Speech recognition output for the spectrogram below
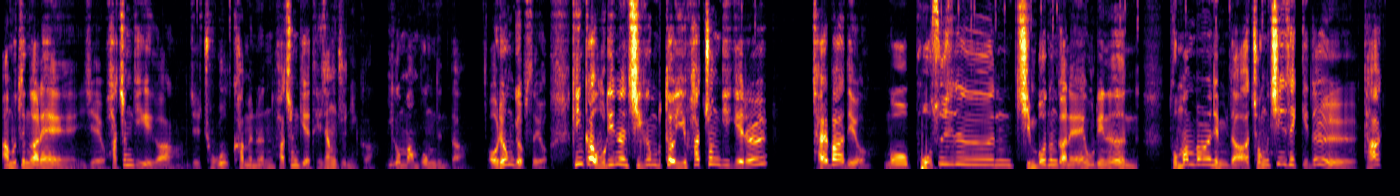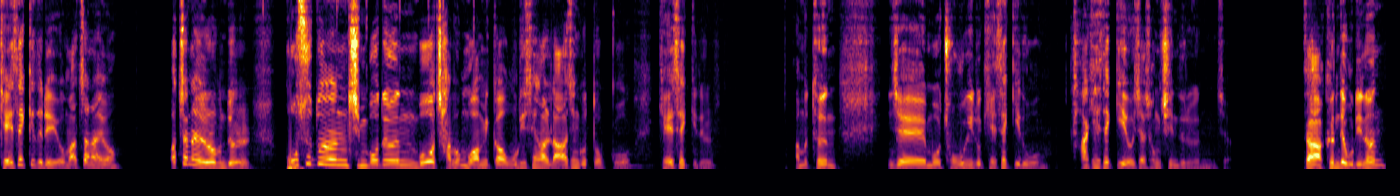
아무튼간에 이제 화천기계가 이제 조국하면은 화천기계 대장주니까 이것만 보면 된다. 어려운 게 없어요. 그러니까 우리는 지금부터 이 화천기계를 잘 봐야 돼요. 뭐 보수든 진보든 간에 우리는 돈만 벌면 됩니다. 정치인 새끼들 다 개새끼들이에요. 맞잖아요. 맞잖아요, 여러분들. 보수든 진보든 뭐 잡으면 뭐합니까? 우리 생활 나아진 것도 없고 개새끼들. 아무튼 이제 뭐 조국이도 개새끼도 다 개새끼예요, 진짜 정치인들은. 자, 자 근데 우리는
